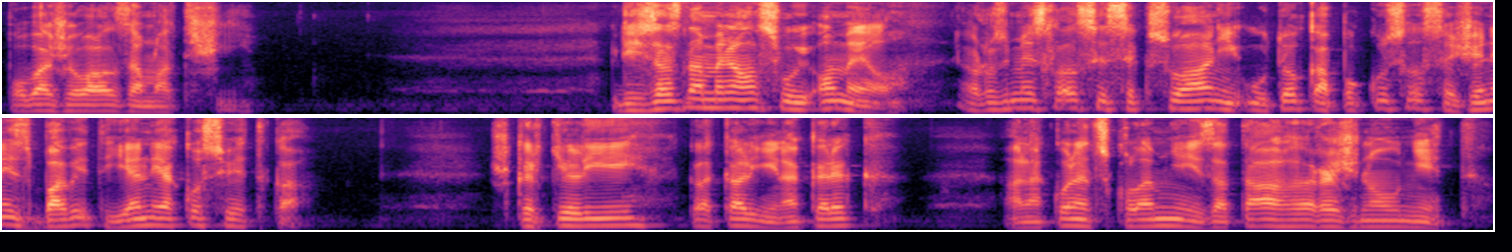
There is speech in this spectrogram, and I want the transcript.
považoval za mladší. Když zaznamenal svůj omyl, rozmyslel si sexuální útok a pokusil se ženy zbavit jen jako svědka. Škrtil jí, klekal jí na krk a nakonec kolem něj zatáhl ražnou nit.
